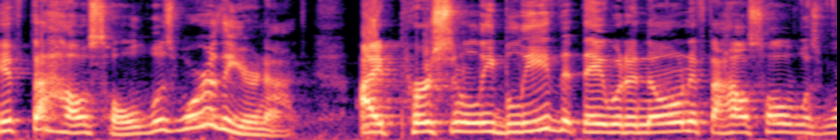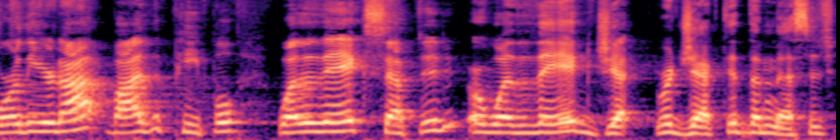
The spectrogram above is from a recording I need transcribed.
if the household was worthy or not? I personally believe that they would have known if the household was worthy or not by the people, whether they accepted or whether they rejected the message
